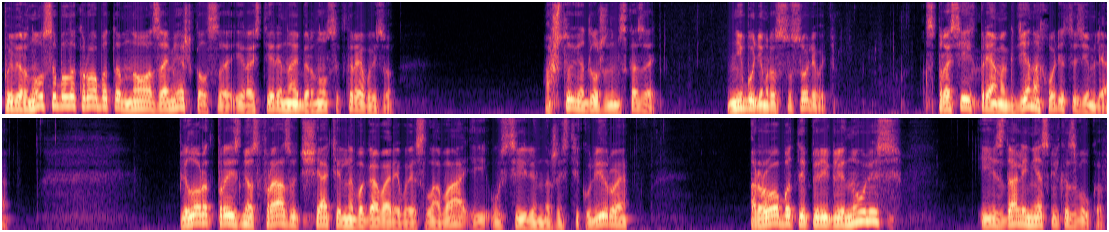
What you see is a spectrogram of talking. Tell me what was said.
повернулся было к роботам, но замешкался и растерянно обернулся к Тревизу. «А что я должен им сказать? Не будем рассусоливать. Спроси их прямо, где находится Земля». Пилород произнес фразу, тщательно выговаривая слова и усиленно жестикулируя. Роботы переглянулись и издали несколько звуков.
